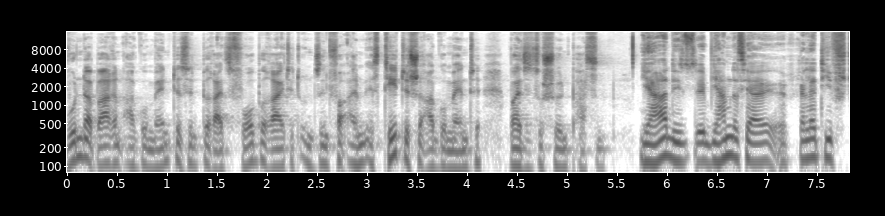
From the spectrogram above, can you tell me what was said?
wunderbaren Argumente sind bereits vorbereitet und sind vor allem ästhetische Argumente, weil sie so schön passen. Ja, die, wir haben das ja relativ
